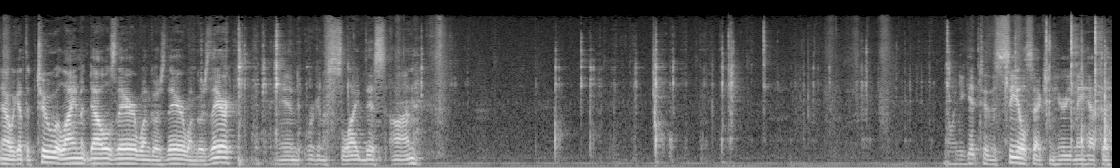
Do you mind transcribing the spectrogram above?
Now we got the two alignment dowels there one goes there one goes there and we're gonna slide this on you get to the seal section here, you may have to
